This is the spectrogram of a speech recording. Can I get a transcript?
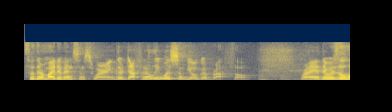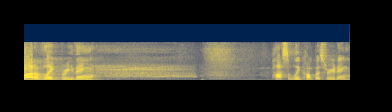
So there might have been some swearing. There definitely was some yoga breath though. Right? There was a lot of like breathing. Possibly compass reading.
